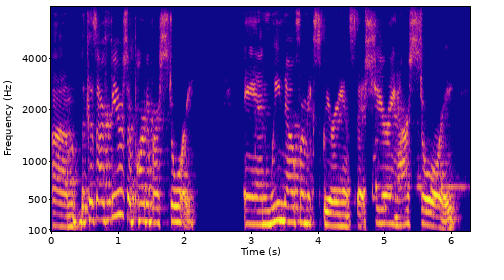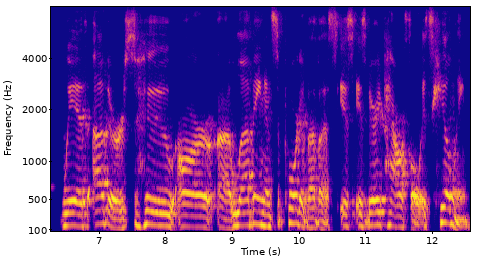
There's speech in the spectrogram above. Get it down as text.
Um, because our fears are part of our story. And we know from experience that sharing our story with others who are uh, loving and supportive of us is, is very powerful. It's healing.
